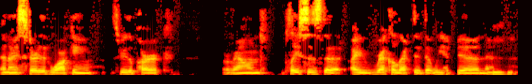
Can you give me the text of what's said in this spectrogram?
And I started walking through the park around places that I recollected that we had been. And Mhm.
